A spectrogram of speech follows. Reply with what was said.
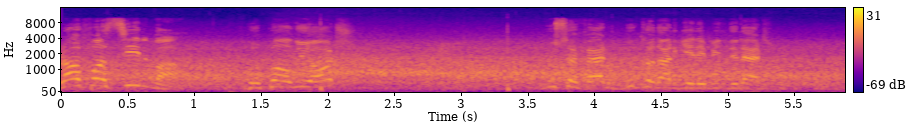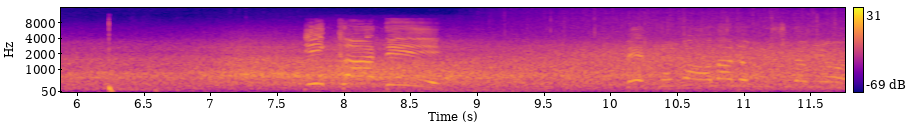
Rafa Silva topu alıyor. Bu sefer bu kadar gelebildiler. Icardi! Ve topu ağlarla buluşturamıyor.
